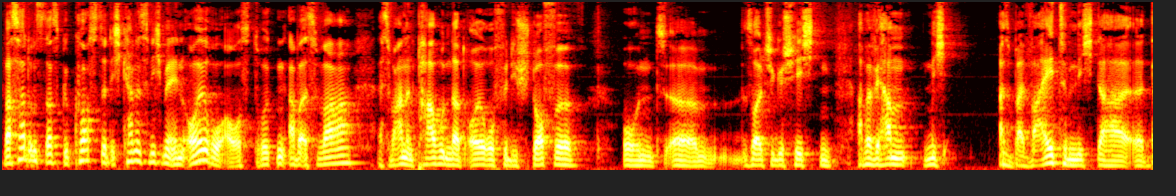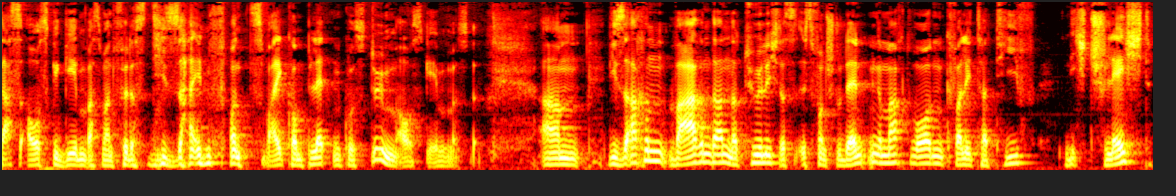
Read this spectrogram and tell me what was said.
Was hat uns das gekostet? Ich kann es nicht mehr in Euro ausdrücken, aber es war, es waren ein paar hundert Euro für die Stoffe und ähm, solche Geschichten. Aber wir haben nicht also bei weitem nicht da äh, das ausgegeben, was man für das Design von zwei kompletten Kostümen ausgeben müsste. Ähm, die Sachen waren dann natürlich, das ist von Studenten gemacht worden, qualitativ nicht schlecht,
